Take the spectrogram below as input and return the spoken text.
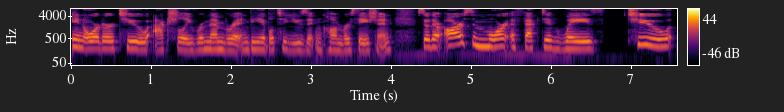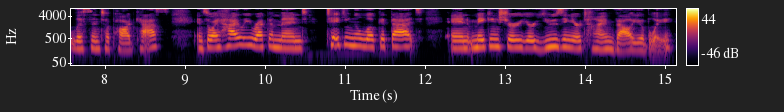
in order to actually remember it and be able to use it in conversation. So there are some more effective ways to listen to podcasts. And so I highly recommend taking a look at that and making sure you're using your time valuably.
